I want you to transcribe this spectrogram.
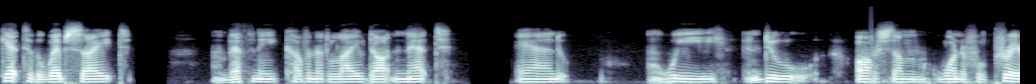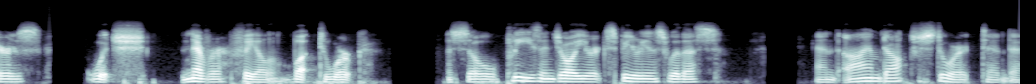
Get to the website, um, BethanyCovenantAlive.net, and we do offer some wonderful prayers which never fail but to work. So please enjoy your experience with us. And I'm Dr. Stewart, and uh,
